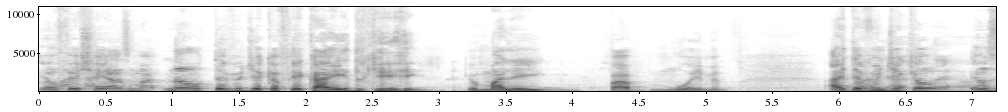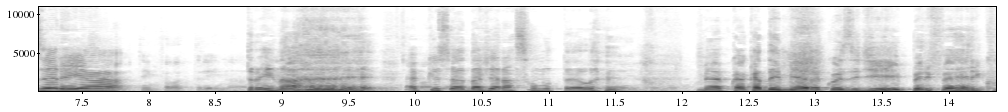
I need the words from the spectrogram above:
Eu fechei as máquinas. Não, teve o dia que eu fiquei caído, que eu malhei pra moer mesmo. Aí teve um Malhar dia que eu, tá errado, eu né? zerei a Tem que falar treinar. treinar. É porque isso é da geração Nutella. É, entendeu? Minha época a academia era coisa de periférico.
